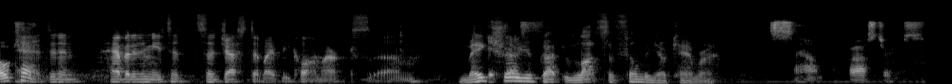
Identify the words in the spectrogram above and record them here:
Okay. it didn't have it in me to suggest it might be claw marks. Um, Make sure does. you've got lots of film in your camera. Sound preposterous.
